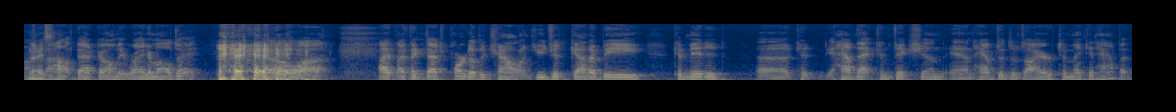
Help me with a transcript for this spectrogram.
I'm Nice. going to hop back on and ride him all day. so uh, I, I think that's part of the challenge. You just got to be committed, uh, have that conviction, and have the desire to make it happen.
